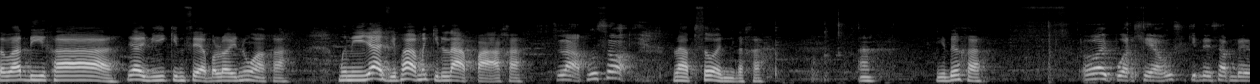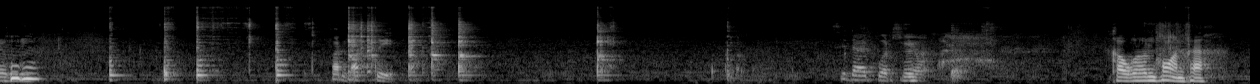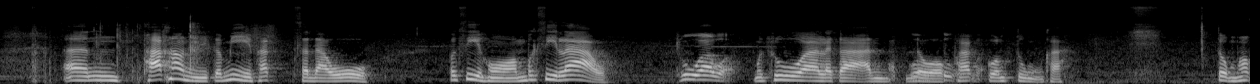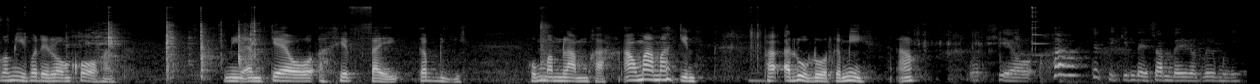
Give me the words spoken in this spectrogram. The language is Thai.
สวัสดีค่ะยายหวีกินแสบอร่อยนัวค่ะมื้อนี้ยายสิพามากินลาบปลาค่ะ ลาบผู้ซอยลาบส้นนี่แหละค่ะอะนี่เด้อค่ะ เอ้ย ปวดแขวสิกินได้ซ้ำได้แล้วนี่ฟันอักเสบสิได้ปวดแขวเขาก็ห่อนๆค่ะ อันพักเฮานี่ก็มีพักสะเดา พักซี่หอมพักซี่ลาวทั่วบ่ มะทั่วแล้วก็อันผักกดวางอกตุ้ง พักกวางตุ่งค่ะต้มเฮาก็มีพอได้ลองคอค่ะ นี่อันแก้วเฮ็ดใส่กระบี่ ผมมำลำค่ะ เอามามากินพักอะลูกโดดก็มี เอาปวดแขวจักสิกินได้ซ้ำได้ดอกเด้อมื้อนี้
